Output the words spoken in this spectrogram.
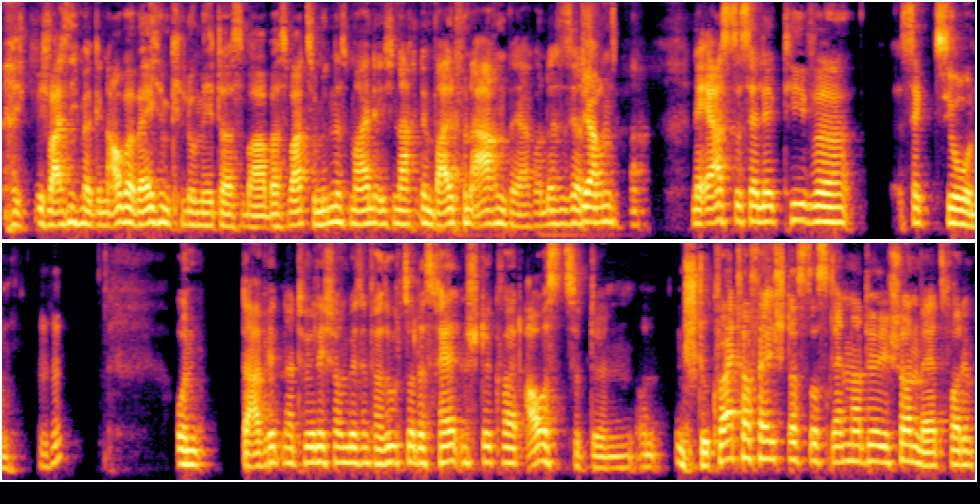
ich, ich weiß nicht mehr genau, bei welchem Kilometer es war, aber es war zumindest, meine ich, nach dem Wald von Ahrenberg. Und das ist ja, ja. schon eine erste selektive Sektion. Mhm. Und da wird natürlich schon ein bisschen versucht, so das Feld ein Stück weit auszudünnen. Und ein Stück weit verfälscht das das Rennen natürlich schon. Wer jetzt vor dem,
